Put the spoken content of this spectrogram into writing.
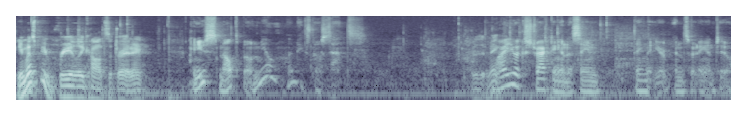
You must be really concentrating. Can you smelt bone meal? That makes no sense. What does it make? Why are you extracting in the same thing that you're inserting into?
